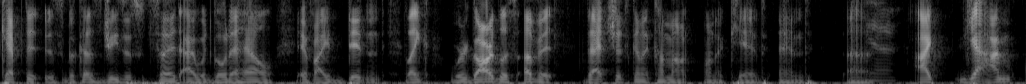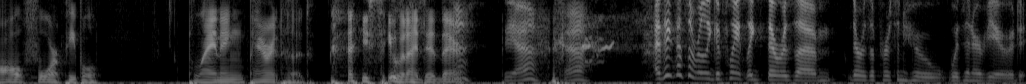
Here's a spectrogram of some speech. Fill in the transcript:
kept it is because Jesus said I would go to hell if I didn't. Like regardless of it, that shit's gonna come out on a kid, and uh, Yeah. I yeah I'm all for people planning parenthood. you see what I did there? Yeah, yeah. I think that's a really good point. Like there was a there was a person who was interviewed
